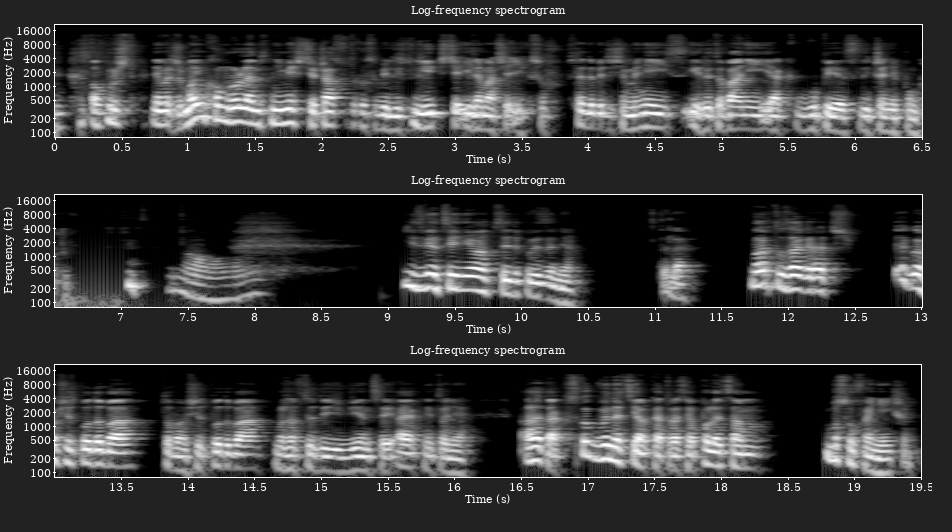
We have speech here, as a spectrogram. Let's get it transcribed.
Oprócz, nie wiem, że moim home rulem nie mieście czasu, tylko sobie lic- liczcie ile macie xów. Wtedy będziecie mniej zirytowani, jak głupie jest liczenie punktów. No, Nic więcej nie mam tutaj do powiedzenia. tyle. Warto zagrać. Jak wam się spodoba, to wam się spodoba. Można wtedy iść więcej, a jak nie, to nie. Ale tak, skok Wenecji Alcatraz ja polecam, bo są fajniejsze.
